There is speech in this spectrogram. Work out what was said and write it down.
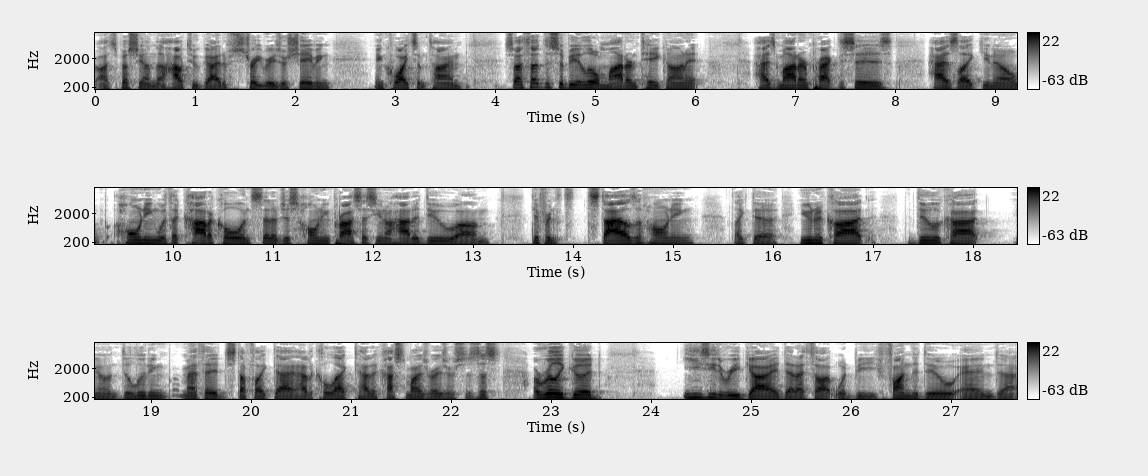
especially on the how-to guide of straight razor shaving, in quite some time. So I thought this would be a little modern take on it. Has modern practices. Has like you know honing with a cuticle instead of just honing process. You know how to do um, different styles of honing, like the unicot, the dilucot, you know, diluting method, stuff like that, how to collect, how to customize razors. It's just a really good, easy to read guide that I thought would be fun to do, and uh,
